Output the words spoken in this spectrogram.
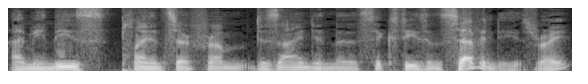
I mean, these plants are from designed in the 60s and 70s, right?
